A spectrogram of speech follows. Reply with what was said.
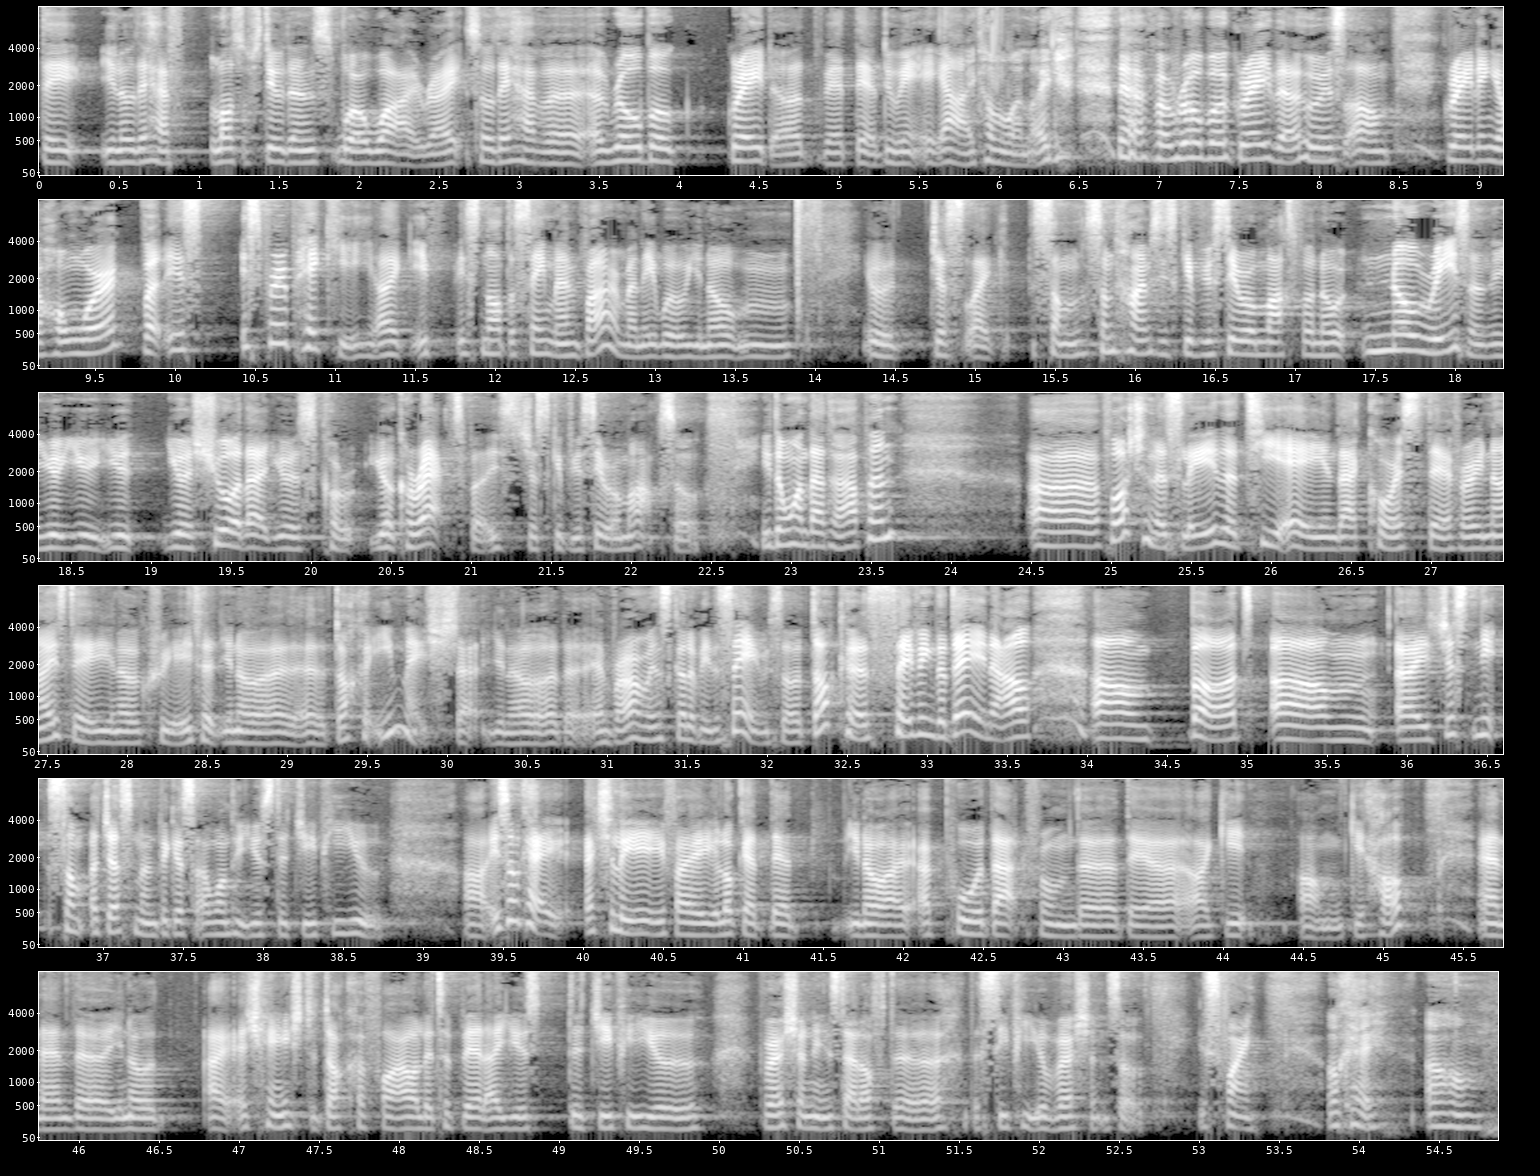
they you know they have lots of students worldwide, right? So they have a, a robo grader where they're doing AI. Come on, like they have a robo grader who is um, grading your homework, but it's it's very picky. Like if it's not the same environment, it will you know. Mm, it will just like some sometimes it give you zero marks for no no reason. You you you you're sure that you're you're correct, but it's just give you zero marks. So you don't want that to happen. Uh, fortunately, the TA in that course, they're very nice. They, you know, created, you know, a, a Docker image that, you know, the environment's going to be the same. So Docker is saving the day now. Um, but um, I just need some adjustment because I want to use the GPU. Uh, it's okay. Actually, if I look at that, you know, I, I pulled that from the, their uh, Git, um, GitHub, and then the, you know, I, I, changed the Docker file a little bit. I used the GPU version instead of the, the CPU version, so it's fine. Okay. Um,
